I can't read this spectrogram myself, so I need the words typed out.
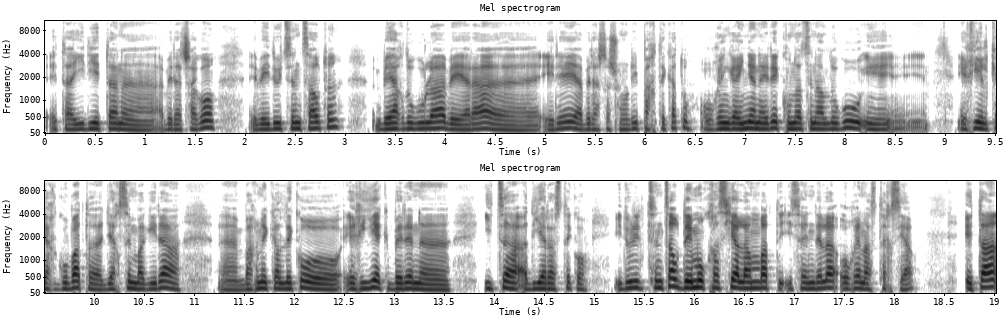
eta hirietan uh, aberatsago, ebe iduitzen zaut, behar dugula behara uh, ere aberatsasun hori partekatu. Horren gainean ere kondatzen aldugu erri elkargo bat jartzen bagira barnekaldeko erriek beren hitza adiarazteko. Iduritzen zaut demokrazia lan bat izain dela horren azterzia. Eta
